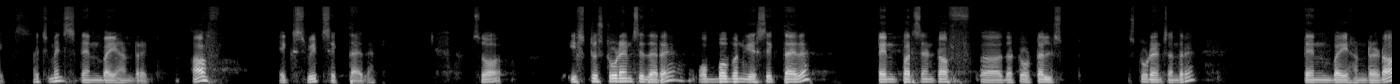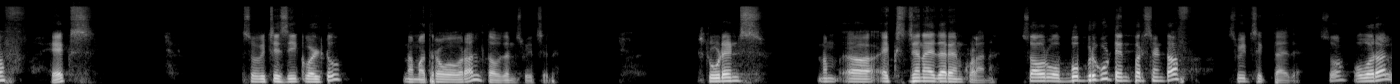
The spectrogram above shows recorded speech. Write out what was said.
X which means ten by hundred of X sweet ಸಿಗ್ತಾ ಇದೆ. ಸೊ ಇಷ್ಟು ಸ್ಟೂಡೆಂಟ್ಸ್ ಇದ್ದಾರೆ. ಒಬ್ಬೊಬ್ಬನಿಗೆ ಎಷ್ಟು ಸಿಗ್ತಾ ಇದೆ? Ten percent of the total students ಅಂದ್ರೆ ten by hundred of x so which is equal to ನಮ್ಮ ಹತ್ರ ಓವರ್ ಆಲ್ ತೌಸಂಡ್ ಸ್ವೀಟ್ಸ್ ಇದೆ. ಸ್ಟೂಡೆಂಟ್ಸ್ ನಮ್ ಎಕ್ಸ್ ಜನ ಇದ್ದಾರೆ ಅನ್ಕೊಳ್ಳೋಣ ಸೊ ಅವ್ರು ಒಬ್ಬೊಬ್ರಿಗೂ ಟೆನ್ ಪರ್ಸೆಂಟ್ ಆಫ್ ಸ್ವೀಟ್ ಸಿಗ್ತಾ ಇದೆ. ಸೊ ಓವರ್ ಆಲ್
